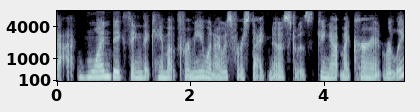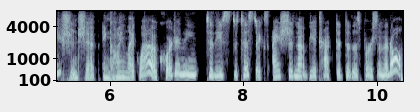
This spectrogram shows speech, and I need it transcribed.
that. One big thing that came up for me when I was first diagnosed was looking at my current relationship and going like, wow, according to these statistics, I should not be attracted to this person at all.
